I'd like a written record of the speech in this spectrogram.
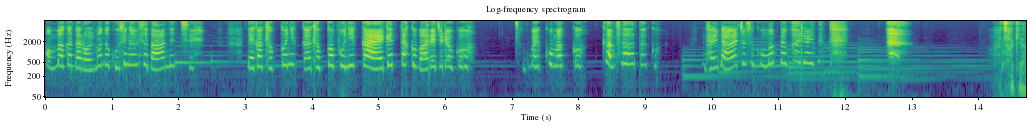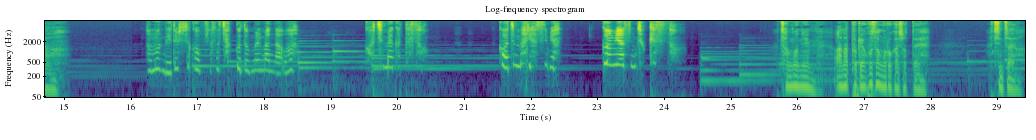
엄마가 날 얼마나 고생하면서 낳았는지 내가 겪으니까 겪어보니까 알겠다고 말해주려고 정말 고맙고 감사하다고 날 낳아줘서 고맙다고 하려 했는데 자기야, 너무 믿을 수가 없어서 자꾸 눈물만 나와 거짓말 같아서 거짓말이었으면 꿈이었으면 좋겠어 장모님 안 아프게 호상으로 가셨대. 진짜야.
